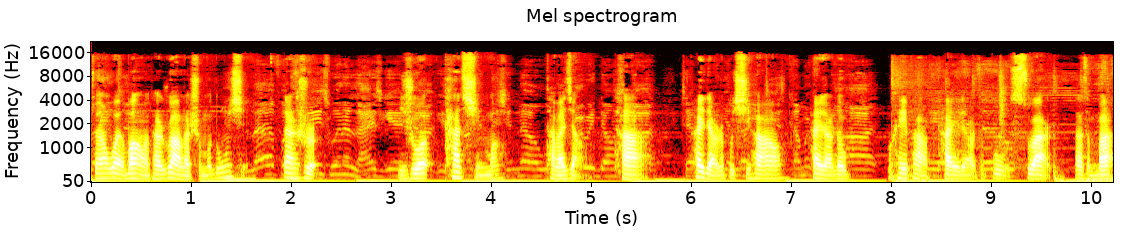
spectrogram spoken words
虽然我也忘了他 rap 了什么东西，但是你说他行吗？坦白讲，他他一点都不嘻哈哦，他一点都不 hip hop，他一点都不 swag，那怎么办？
